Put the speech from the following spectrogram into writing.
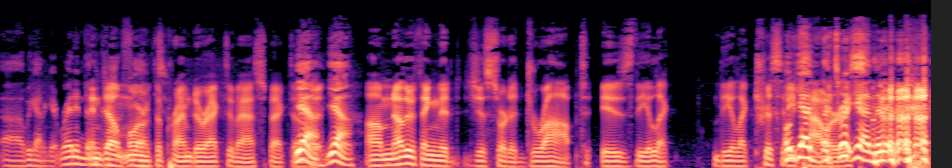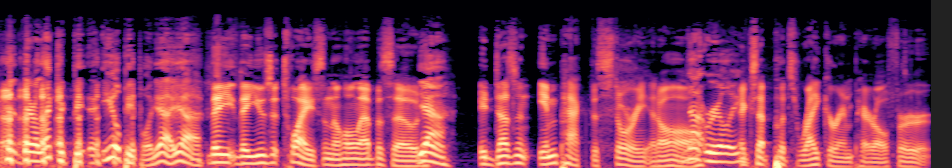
Uh, we got to get right into and the dealt more with the prime directive aspect of Yeah, it. yeah. Um, another thing that just sort of dropped is the elec- the electricity Oh yeah, powers. that's right. Yeah, they're they're electric pe- eel people. Yeah, yeah. They they use it twice in the whole episode. Yeah. It doesn't impact the story at all. Not really. Except puts Riker in peril for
